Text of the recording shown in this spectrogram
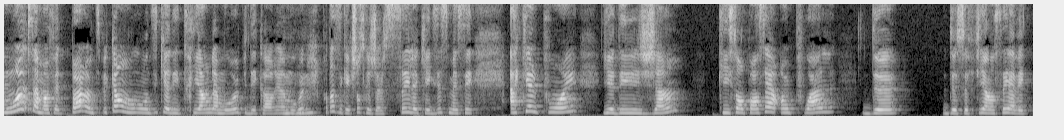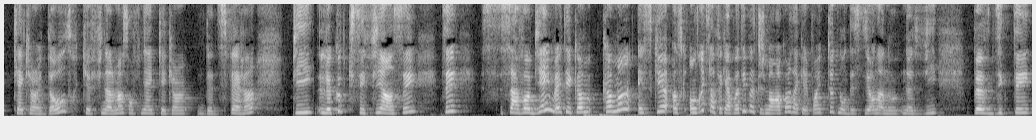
moi, ça m'a fait peur un petit peu. Quand on, on dit qu'il y a des triangles amoureux puis des carrés amoureux, Mhm. pourtant, c'est quelque chose que je sais là, qui existe, mais c'est à quel point il y a des gens qui sont passés à un poil de, de se fiancer avec quelqu'un d'autre, que finalement sont finis avec quelqu'un de différent. Puis le couple qui s'est fiancé, tu sais, ça va bien, mais t'es comme, comment est-ce que. qu'on dirait que ça me fait capoter parce que je me rends compte à quel point toutes nos décisions dans nos- notre vie peuvent dicter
